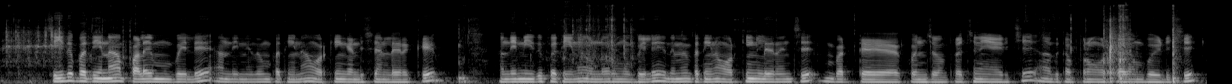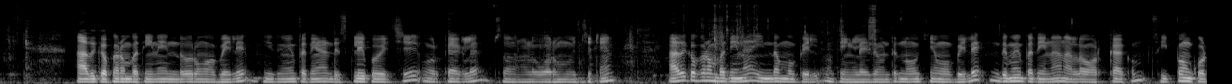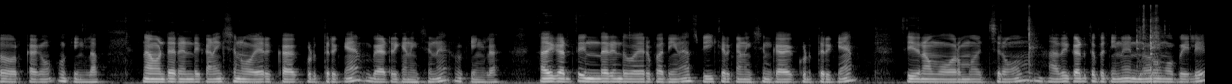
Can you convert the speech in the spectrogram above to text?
ஸோ இது பார்த்திங்கன்னா பழைய மொபைலு அந்த இதுவும் பார்த்தீங்கன்னா ஒர்க்கிங் கண்டிஷனில் இருக்குது அந்த இது பார்த்திங்கன்னா இன்னொரு மொபைலு இதுவுமே பார்த்தீங்கன்னா ஒர்க்கிங்கில் இருந்துச்சு. பட்டு கொஞ்சம் பிரச்சனையாயிடுச்சு அதுக்கப்புறம் ஒர்க் ஆகாமல் போயிடுச்சு. அதுக்கப்புறம் பார்த்திங்கன்னா இந்த ஒரு மொபைலு இதுவுமே பார்த்திங்கன்னா டிஸ்ப்ளே போயிடுச்சு ஒர்க் ஆகலை. ஸோ அதனால் உரம்பு வச்சுட்டேன். அதுக்கப்புறம் பார்த்தீங்கன்னா இந்த மொபைல் ஓகேங்களா? இது வந்துட்டு நோக்கியா மொபைலு இதுவுமே பார்த்தீங்கன்னா நல்லா ஒர்க் ஆகும். இப்போவும் கூட ஒர்க் ஆகும். ஓகேங்களா? நான் வந்துட்டு ரெண்டு கனெக்ஷன் ஒயருக்காக கொடுத்துருக்கேன். பேட்டரி கனெக்ஷனு ஓகேங்களா? அதுக்கடுத்து இந்த ரெண்டு ஒயர் பார்த்தீங்கன்னா ஸ்பீக்கர் கனெக்ஷனுக்காக கொடுத்துருக்கேன். ஸோ இதை நம்ம உரமாக வச்சுருவோம். அதுக்கடுத்து பார்த்தீங்கன்னா இன்னொரு மொபைலு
